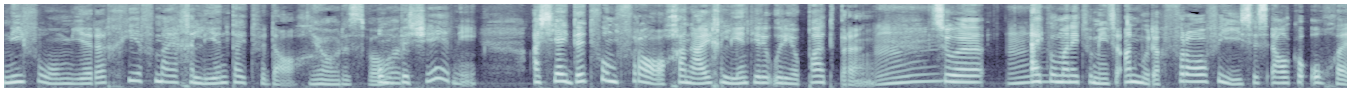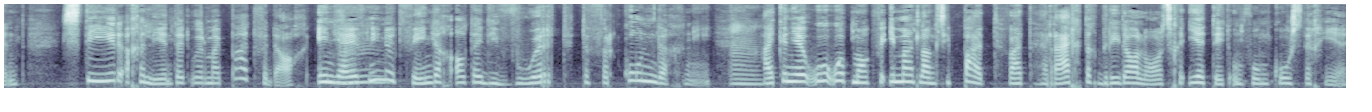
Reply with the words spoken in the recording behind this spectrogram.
nie vir hom, Here, gee vir my 'n geleentheid vandag Ja, dis om te share nie. As jy dit vir hom vra, gaan hy geleenthede oor jou pad bring. Mm. So ek wil maar net vir mense aanmoedig, vra vir Jesus elke oggend, stuur 'n geleentheid oor my pad vandag en jy hoef nie noodwendig altyd die woord te verkondig nie. Mm. Hy kan jou oë oopmaak vir iemand langs die pad wat regtig 3 dae laas geëet het om vir hom kos te gee.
